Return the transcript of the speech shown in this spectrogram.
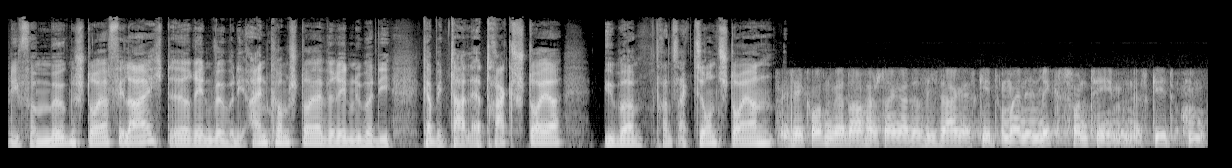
Die Vermögensteuer vielleicht? Äh, reden wir über die Einkommensteuer? Wir reden über die Kapitalertragssteuer? über Transaktionssteuern? Ich lege großen Wert darauf, Herr Steiger, dass ich sage, es geht um einen Mix von Themen. Es geht um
